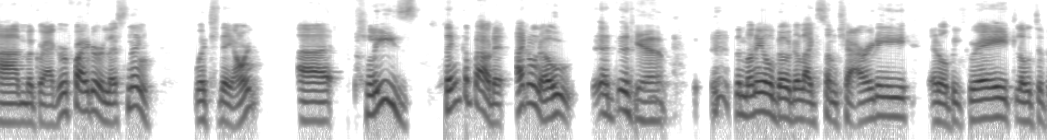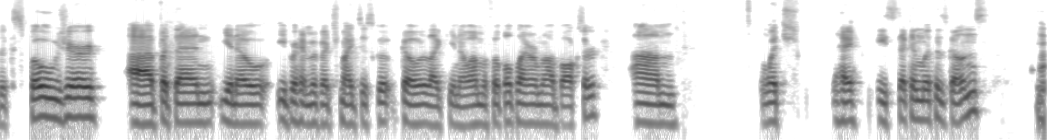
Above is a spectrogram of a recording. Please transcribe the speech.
uh, McGregor fight are listening, which they aren't, uh, please think about it. I don't know. Uh, yeah. the money will go to like some charity. It'll be great, loads of exposure. Uh, but then you know Ibrahimovic might just go, go like you know I'm a football player, I'm not a boxer. Um, which hey, he's sticking with his guns. Yeah.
